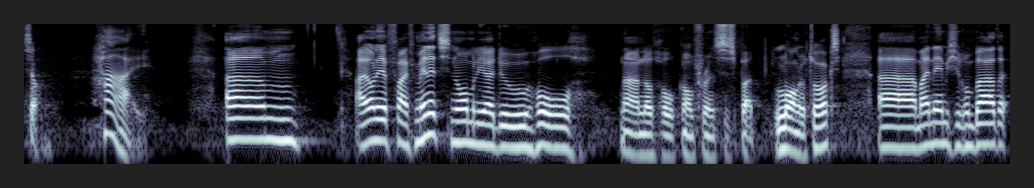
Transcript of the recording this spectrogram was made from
So, hi. Um, I only have five minutes. Normally I do whole no, not whole conferences, but longer talks. Uh, my name is Jeroen Baten.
